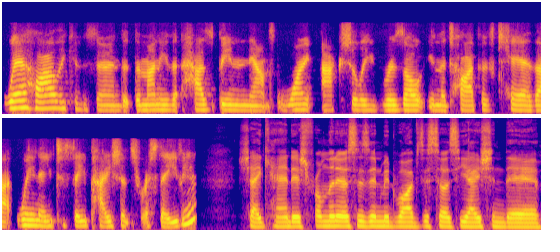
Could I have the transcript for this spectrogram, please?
We're highly concerned that the money that has been announced won't actually result in the type of care that we need to see patients receive receiving. Shaye Candish from the Nurses and Midwives Association there.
